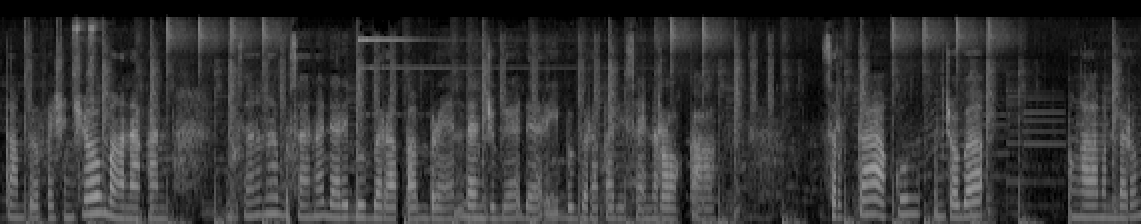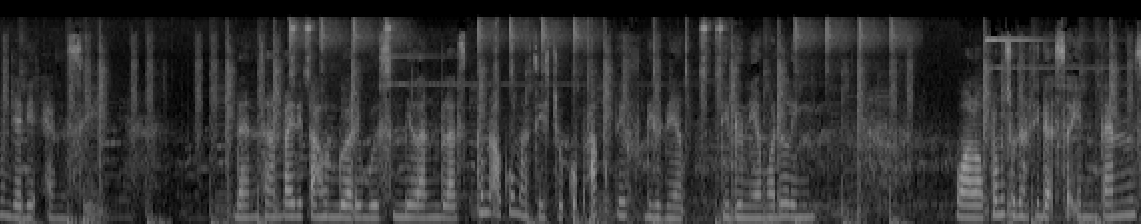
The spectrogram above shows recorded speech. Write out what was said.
tampil fashion show mengenakan busana-busana dari beberapa brand dan juga dari beberapa desainer lokal. Serta aku mencoba pengalaman baru menjadi MC. Dan sampai di tahun 2019 pun aku masih cukup aktif di dunia di dunia modeling. Walaupun sudah tidak seintens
